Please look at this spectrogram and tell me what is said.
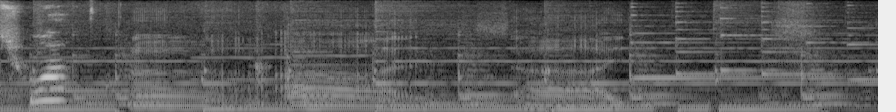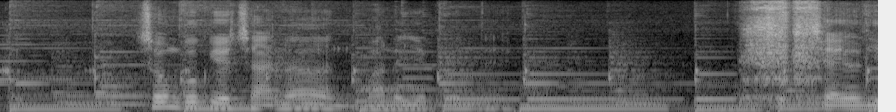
좋아. 어, 아, 아, 중국 여자는 많이 예쁜데 제일 예뻐.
